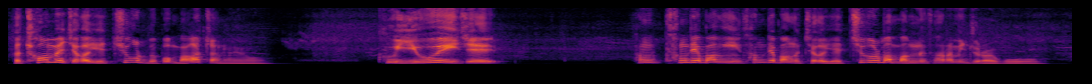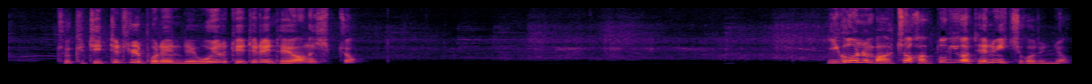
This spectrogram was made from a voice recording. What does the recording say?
그러니까 처음에 제가 예측으로 몇 번 막았잖아요. 그 이후에 이제 상, 상대방이 상대방은 제가 예측으로만 막는 사람인 줄 알고 저렇게 뒤뜨리를 보냈는데 오히려 뒤뜨리는 대응하기 쉽죠? 이거는 맞춰 각도기가 되는 위치거든요.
